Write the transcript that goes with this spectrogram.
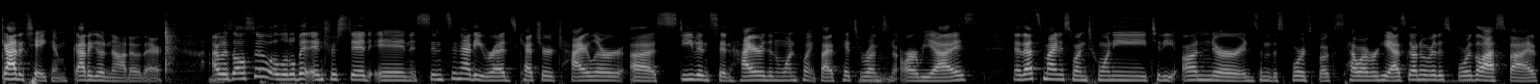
got to take him. Got to go Nado there. I was also a little bit interested in Cincinnati Reds catcher Tyler uh, Stephenson, higher than 1.5 hits, runs, and RBIs. Now that's minus 120 to the under in some of the sports books. However, he has gone over this for the last five.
